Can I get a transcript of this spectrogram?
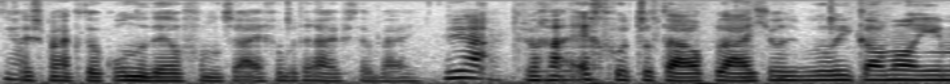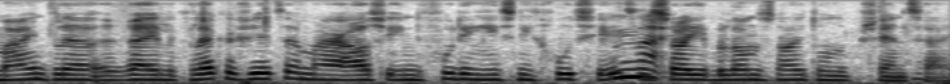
Ja. Dus maakt het ook onderdeel van ons eigen bedrijf daarbij. ja. Dus we gaan echt voor het totaalplaatje. Want ik bedoel, je kan wel in je mind le- redelijk lekker zitten, maar als in de voeding iets niet goed zit, Nee. dan zal je balans nooit 100% zijn.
